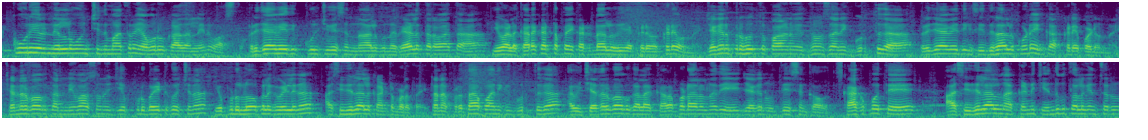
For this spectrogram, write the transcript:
ఎక్కువ నీరు నిల్వ ఉంచింది మాత్రం ఎవరూ కాదనలేని వాస్తవం. ప్రజావేదిక కూల్చివేసిన నాలుగున్నరేళ్ళ తర్వాత ఇవాళ కరకట్టపై కట్టడాలు ఎక్కడెక్కడే ఉన్నాయి. జగన్ ప్రభుత్వ పాలన విధ్వంసానికి గుర్తుగా ప్రజావేదిక శిథిలాలు కూడా ఇంకా అక్కడే పడి ఉన్నాయి. చంద్రబాబు తన నివాసం నుంచి ఎప్పుడు బయటకు వచ్చినా ఎప్పుడు లోపలికి వెళ్ళినా ఆ శిథిలాలు కంటపడతాయి. తన ప్రతాపానికి గుర్తుగా అవి చంద్రబాబుకు అలా కలపడాలన్నది జగన్ ఉద్దేశం కావచ్చు. కాకపోతే ఆ శిథిలాలను అక్కడి నుంచి ఎందుకు తొలగించరు?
